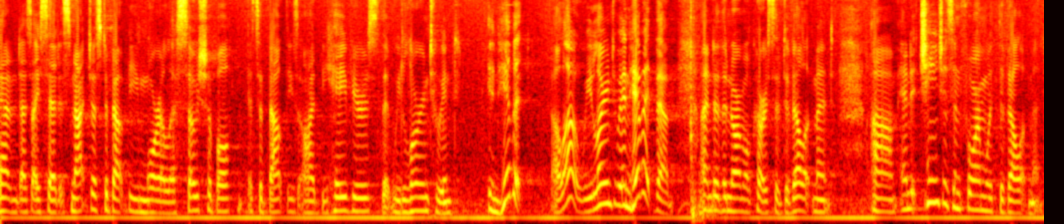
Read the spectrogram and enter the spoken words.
And as I said, it's not just about being more or less sociable, it's about these odd behaviors that we learn to in inhibit Hello, we learn to inhibit them under the normal course of development. Um, and it changes in form with development.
